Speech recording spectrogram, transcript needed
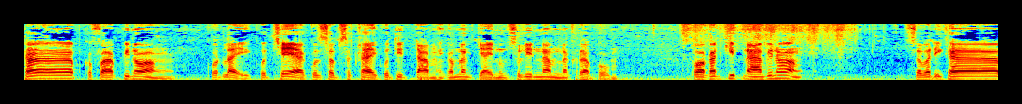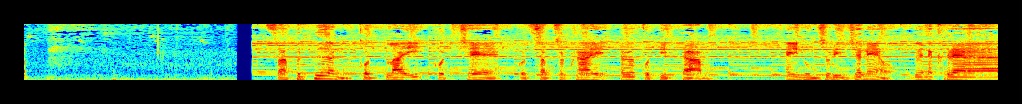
ครับก็ฝากพี่น้อง กดไลค์กดแชร์ กด subscribe กดติดตามให้กำลังใจนุ่มสุรินน้ำนะครับผมพอกันคลิปหน้าพี่น้อง สวัสดีครับ ฝากเพื่อนๆ กดไลค์ กดแชร์ กด Subscribe แล้วก็กดติดตาม ให้หนุ่มสุรินชาแนลด้วยนะครับ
